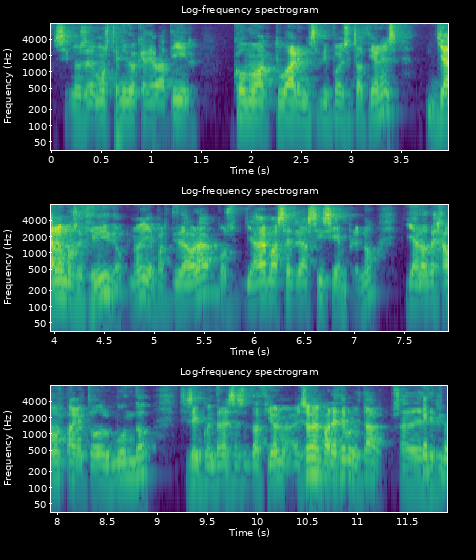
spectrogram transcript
si nos hemos tenido que debatir cómo actuar en ese tipo de situaciones, ya lo hemos decidido, ¿no? Y a partir de ahora, pues ya va a ser así siempre, ¿no? Ya lo dejamos para que todo el mundo, si se encuentra en esa situación, eso me parece brutal. O sea, decir,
